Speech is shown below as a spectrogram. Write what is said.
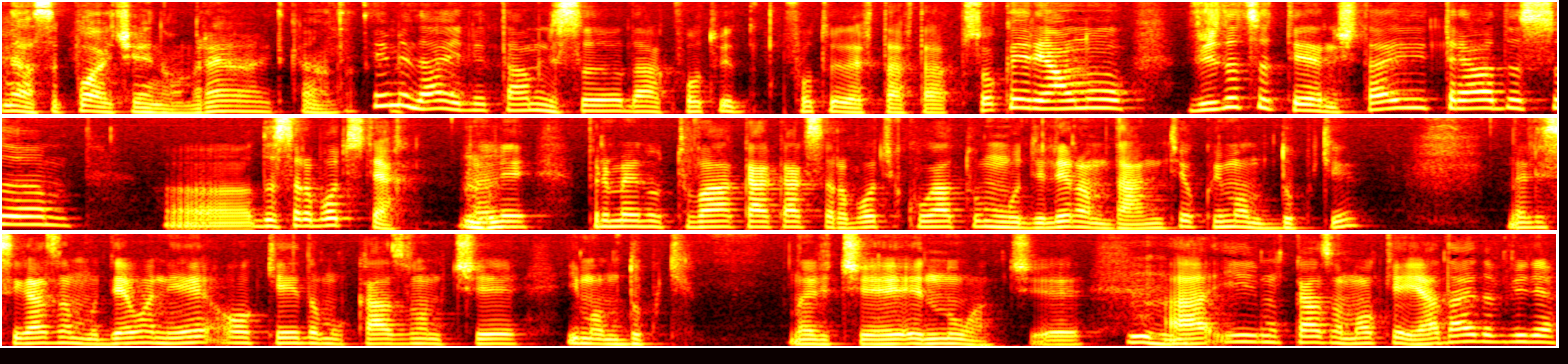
Да, са повече едно умря и така нататък. Еми да, или там не са, да, каквото и, каквото и да е в тази, в тази посока. И реално виждат се тези неща и трябва да са, да се работи с тях. Mm-hmm. Нали? Примерно това как, как се работи, когато моделирам данните, ако имам дупки, нали, сега за модела не е окей да му казвам, че имам дупки. Нали, че е нула. Че... Mm-hmm. А, и му казвам, окей, я дай да видя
